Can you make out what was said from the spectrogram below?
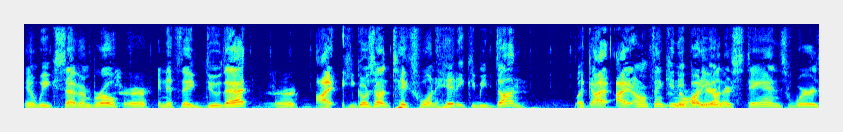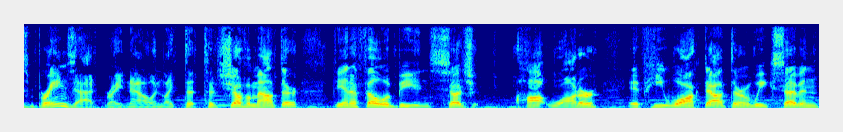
in week seven, bro. Sure. And if they do that, sure. I he goes out and takes one hit, he could be done. Like I, I don't think No, anybody that. understands where his brain's at right now, and like to, to shove him out there, the NFL would be in such hot water if he walked out there in week seven,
